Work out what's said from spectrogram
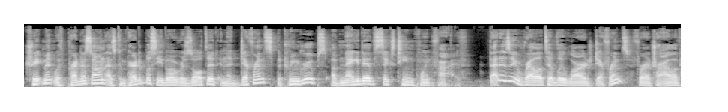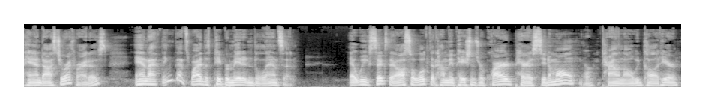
treatment with prednisone as compared to placebo resulted in a difference between groups of negative 16.5. That is a relatively large difference for a trial of hand osteoarthritis, and I think that's why this paper made it into the Lancet. At week six, they also looked at how many patients required paracetamol, or Tylenol, we'd call it here,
